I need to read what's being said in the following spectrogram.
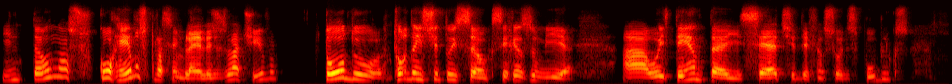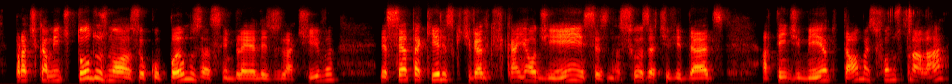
Então, nós corremos para a Assembleia Legislativa, todo, toda a instituição que se resumia a 87 defensores públicos, praticamente todos nós ocupamos a Assembleia Legislativa, exceto aqueles que tiveram que ficar em audiências, nas suas atividades atendimento e tal, mas fomos para lá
